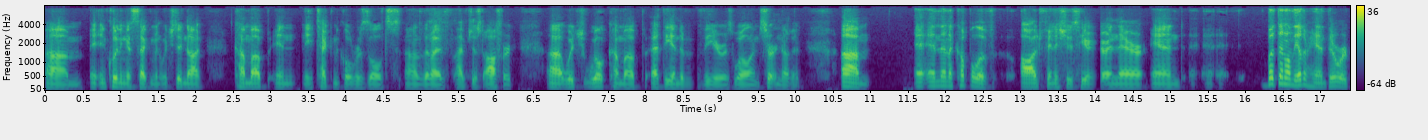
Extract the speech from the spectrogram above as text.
um, including a segment which did not come up in the technical results uh, that I've I've just offered, uh, which will come up at the end of the year as well. I'm certain of it. Um, and, and, then a couple of odd finishes here and there, and but then on the other hand, there were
